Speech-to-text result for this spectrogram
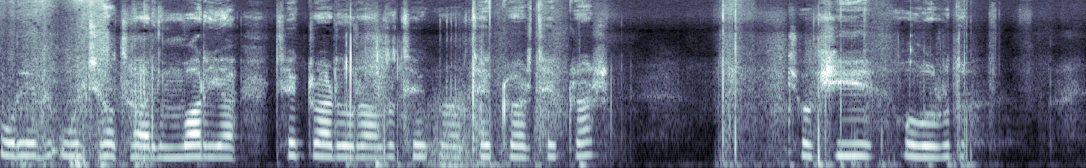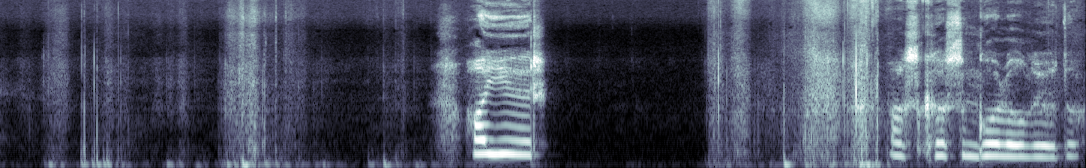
oraya bir ulti atardım var ya. Tekrar doğru aldı. Tekrar tekrar tekrar. Çok iyi olurdu. Hayır. Az kalsın gol oluyordu.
